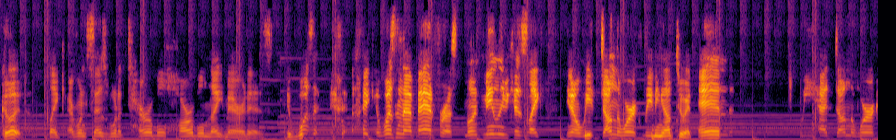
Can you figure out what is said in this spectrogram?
good. Like everyone says, what a terrible, horrible nightmare it is. It wasn't like it wasn't that bad for us, mainly because like you know we had done the work leading up to it, and we had done the work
